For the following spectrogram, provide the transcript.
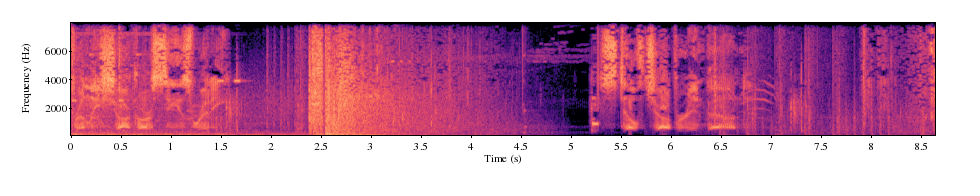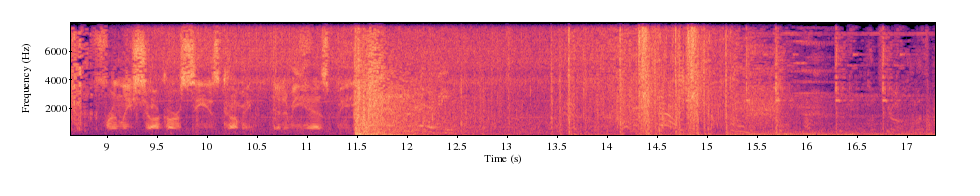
Friendly shock RC is ready. Stealth chopper inbound. Friendly shock RC is coming. Enemy has B. Enemy. Let's go! Let's go!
